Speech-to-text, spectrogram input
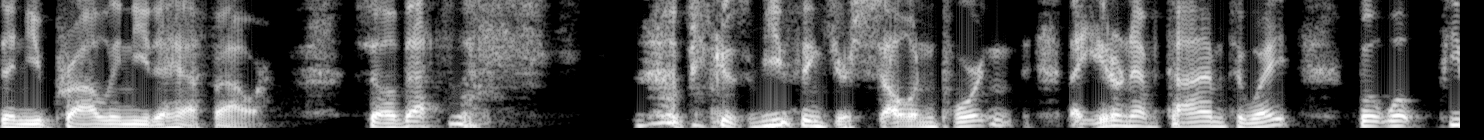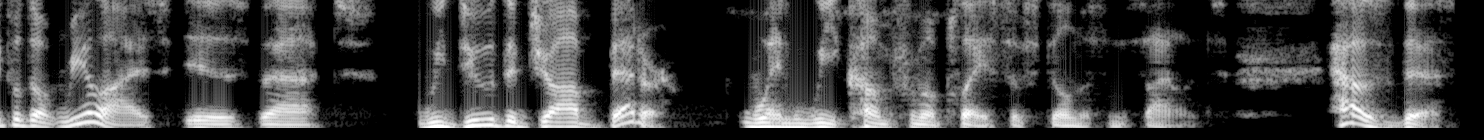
then you probably need a half hour. So that's the, because if you think you're so important that you don't have time to wait. But what people don't realize is that we do the job better when we come from a place of stillness and silence. How's this?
